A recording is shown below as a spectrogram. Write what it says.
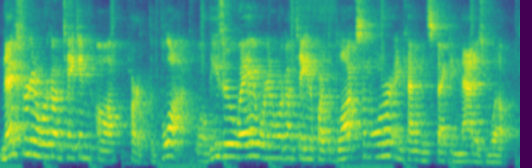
Next, we're gonna work on taking off apart the block. While these are away, we're gonna work on taking apart the block some more and kind of inspecting that as well.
